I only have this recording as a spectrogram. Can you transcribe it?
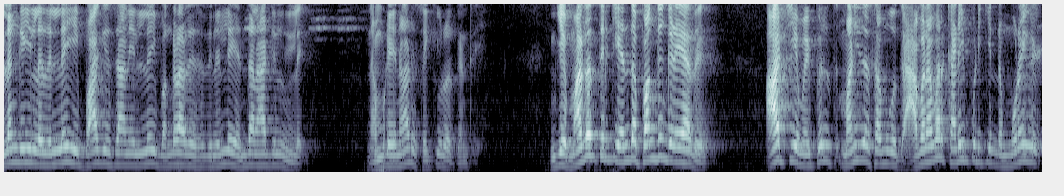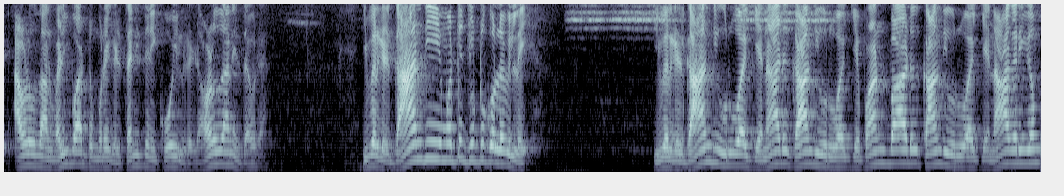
இலங்கையில் அது இல்லை பாகிஸ்தானில் இல்லை பங்களாதேசத்தில் இல்லை எந்த நாட்டிலும் இல்லை. நம்முடைய நாடு செக்யூலர் கண்ட்ரி இங்கே மதத்திற்கு எந்த பங்கும் கிடையாது. ஆட்சி அமைப்பில் மனித சமூகத்தை அவரவர் கடைப்பிடிக்கின்ற முறைகள் அவ்வளவுதான். வழிபாட்டு முறைகள் தனித்தனி கோயில்கள் அவ்வளவுதானே தவிர. இவர்கள் காந்தியை மட்டும் சுட்டுக்கொள்ளவில்லை இவர்கள் காந்தி உருவாக்கிய நாடு காந்தி உருவாக்கிய பண்பாடு காந்தி உருவாக்கிய நாகரிகம்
